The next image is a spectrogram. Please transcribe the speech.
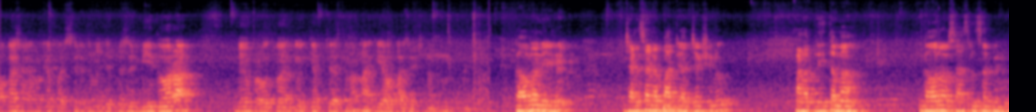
అవకాశం ఏమంటే పరిశీలించమని చెప్పేసి మీ ద్వారా మేము ప్రభుత్వానికి విజ్ఞప్తి చేస్తున్నాం. నాకు ఈ అవకాశం ఇచ్చినందుకు గౌరవనీయులు జనసేన పార్టీ అధ్యక్షులు మన ప్రీతమ గౌరవ శాసనసభ్యులు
